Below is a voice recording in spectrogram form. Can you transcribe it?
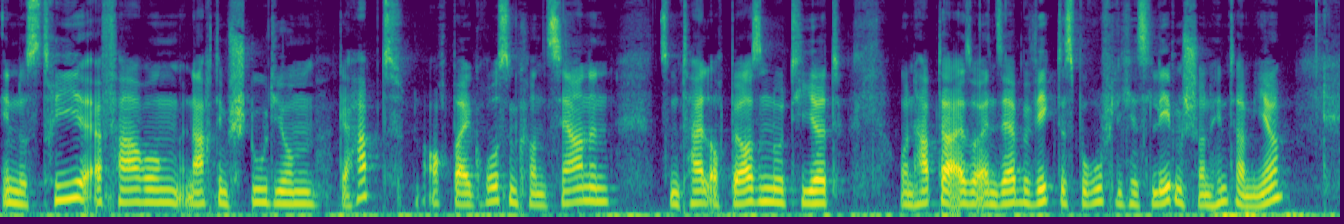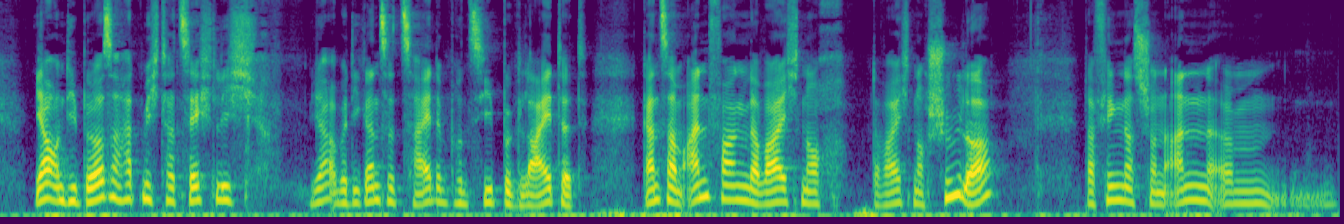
Industrieerfahrung nach dem Studium gehabt, auch bei großen Konzernen, zum Teil auch börsennotiert und habe da also ein sehr bewegtes berufliches Leben schon hinter mir. Ja, und die Börse hat mich tatsächlich ja über die ganze Zeit im Prinzip begleitet. Ganz am Anfang, da war ich noch, da war ich noch Schüler. Da fing das schon an, ähm,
